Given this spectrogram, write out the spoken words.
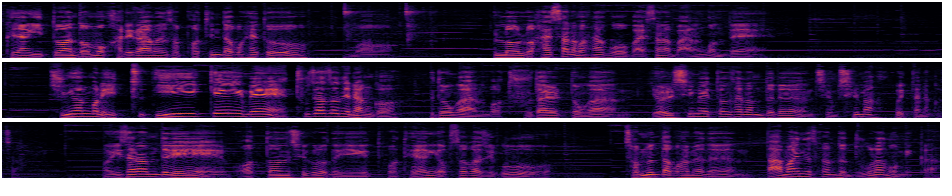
그냥 이 또한 넘어가리라 하면서 버틴다고 해도 뭐 흘러흘러 할 사람은 하고 말 사람 많은 건데 중요한 건이이 게임의 투자전이란 거 그동안 뭐 두 달 동안 열심히 했던 사람들은 지금 실망하고 있다는 거죠. 어, 이 사람들이 어떤 식으로든 이게 뭐 대응이 없어가지고 접는다고 하면은 남아있는 사람들 누구나 놉니까?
